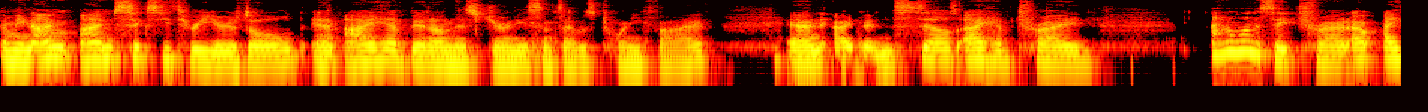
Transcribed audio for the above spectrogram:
I mean, I'm I'm 63 years old and I have been on this journey since I was 25. And I've been sales. I have tried I don't want to say tried. I, I,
